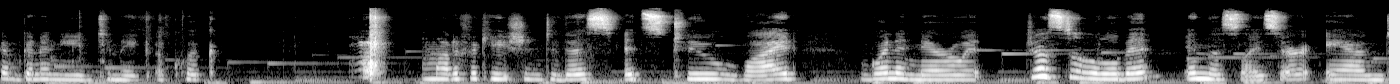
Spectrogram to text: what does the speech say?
I'm gonna need to make a quick modification to this. It's too wide. I'm going to narrow it just a little bit in the slicer and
